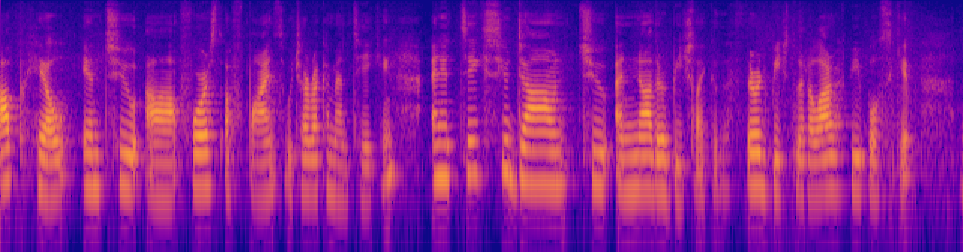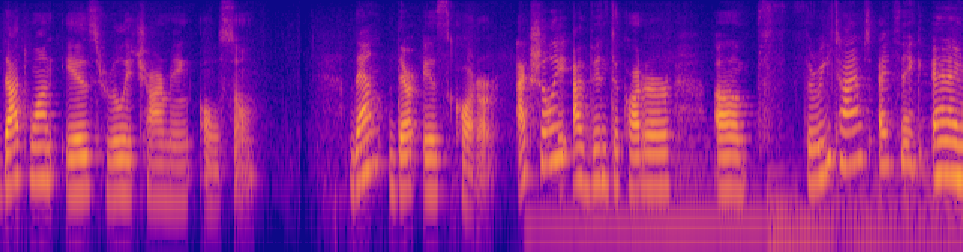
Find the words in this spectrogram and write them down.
uphill into a forest of pines, which I recommend taking. And it takes you down to another beach, like the third beach that a lot of people skip. That one is really charming also. Then there is Kotor. Actually, I've been to Kotor um, three times, I think, and I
